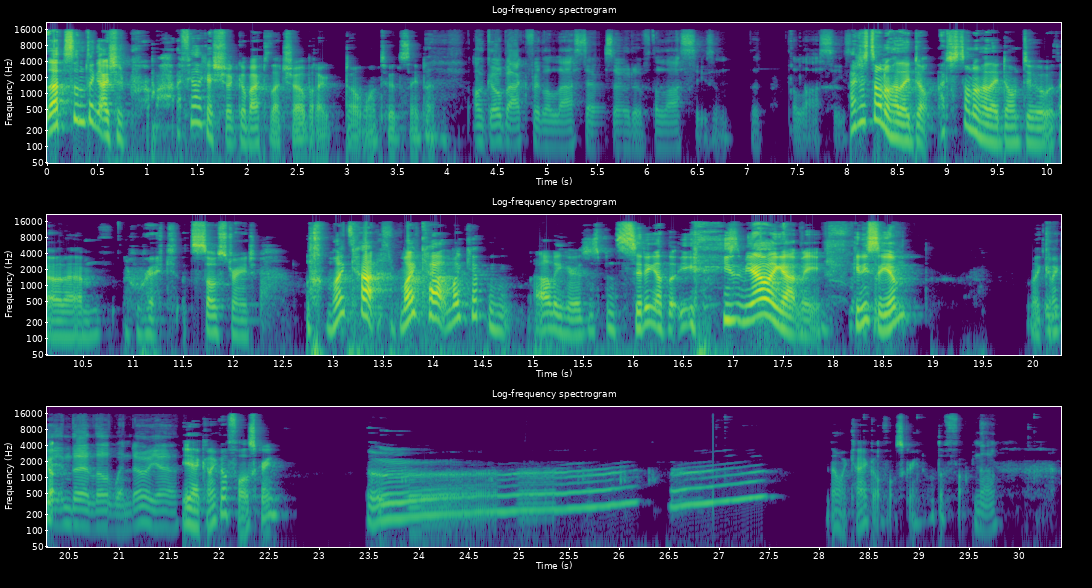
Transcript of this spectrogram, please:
That's something I should. Pro- I feel like I should go back to that show, but I don't want to at the same time. I'll go back for the last episode of the last season. The, the last season. I just don't know how they don't. I just don't know how they don't do it without um Rick. It's so strange. My cat, my cat, my kitten Ali here has just been sitting at the. He's meowing at me. Can you see him? Like, can I go? in the little window? Yeah. Yeah, can I go full screen? Uh, No, I can't go full screen. What the fuck? No.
